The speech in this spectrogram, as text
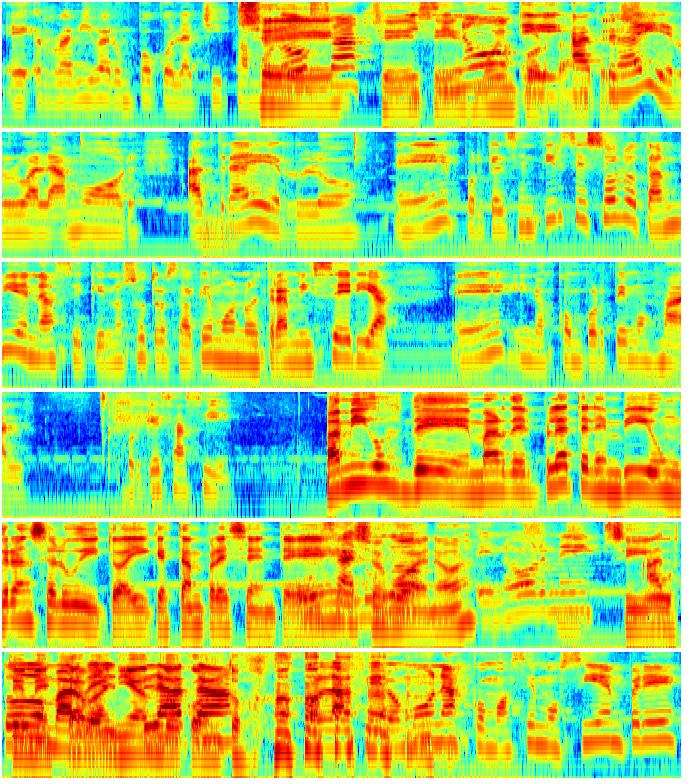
eh, revivar un poco la chispa amorosa sí, y si no, eh, atraerlo al amor, atraerlo, eh, porque el sentirse solo también hace que nosotros saquemos nuestra miseria y nos comportemos mal, porque es así. Amigos de Mar del Plata, le envío un gran saludito ahí que están presentes. Un. Eso es bueno. ¿eh? enorme Sí, a usted todo me Mar está del bañando Plata, con todo. con las feromonas como hacemos siempre.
